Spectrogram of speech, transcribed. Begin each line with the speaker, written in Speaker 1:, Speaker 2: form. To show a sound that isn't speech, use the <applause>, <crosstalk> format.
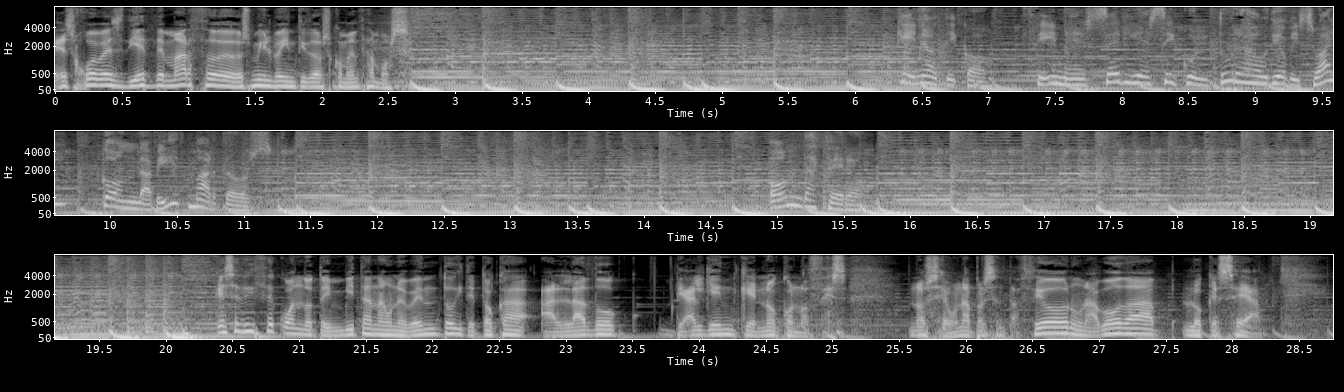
Speaker 1: Es jueves 10 de marzo de 2022, comenzamos.
Speaker 2: Quinótico, cine, series y cultura audiovisual con David Martos. Onda Cero.
Speaker 1: ¿Qué se dice cuando te invitan a un evento y te toca al lado de alguien que no conoces? No sé, una presentación, una boda, lo que sea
